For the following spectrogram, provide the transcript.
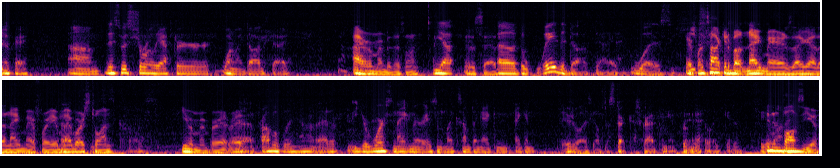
Okay. Um, this was shortly after one of my dogs died. I remember this one. Yeah. It was sad. Uh, the way the dog died was. if we're talking about nightmares, I got a nightmare for you. My Oh, worst Jesus one. You remember it, right? Uh, probably. I don't, I don't, your worst nightmare isn't like something I can I can visualize. I'll just start describing it for me to like get a feel. it involves you.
